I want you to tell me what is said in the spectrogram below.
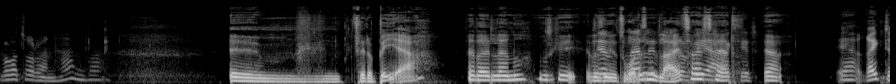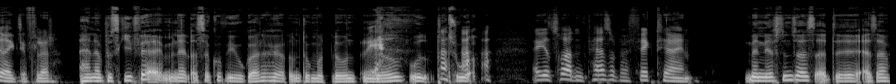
Hvor tror du, han har den fra? Øhm, Fætter BR, eller et eller andet, måske. Eller sådan, jeg tror, det er sådan en legetøjshat. Ja. Ja, rigtig, rigtig flot. Han er på skiferie, men ellers så kunne vi jo godt have hørt, om du måtte låne den Ja. med ud på tur. Og Jeg tror, at den passer perfekt herind. Men jeg synes også, at øh, altså,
